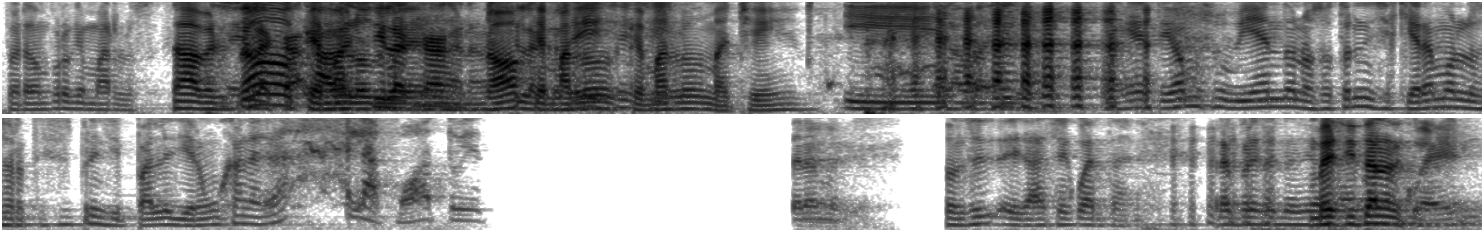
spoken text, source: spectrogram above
Perdón por quemarlos. No, a ver si No, la, quemarlos, si la cagan. No, si la quemarlos, Sí, sí, sí. quemarlos machín. Y entonces, imagínate, íbamos subiendo, nosotros ni siquiera éramos los artistas principales y era un jaladero, ¡ah, la foto! Espérame. Entonces, eh, hace cuenta. Representación. Besita en el cuello.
